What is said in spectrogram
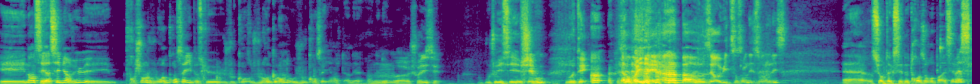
Et non, c'est assez bien vu et franchement, je vous le reconseille parce que je vous le, je vous le recommande ou je vous le conseille. un- un des- un des deux. Mmh, euh, choisissez. Vous choisissez chez vous, votez 1, envoyez 1 par au 08 70 70. Euh, surtaxé de 3 euros par SMS.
